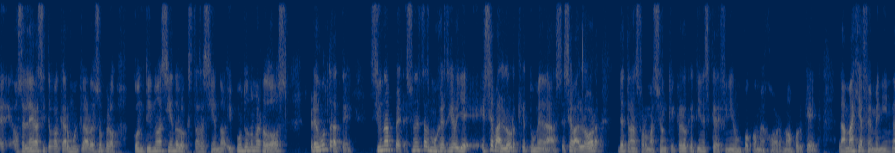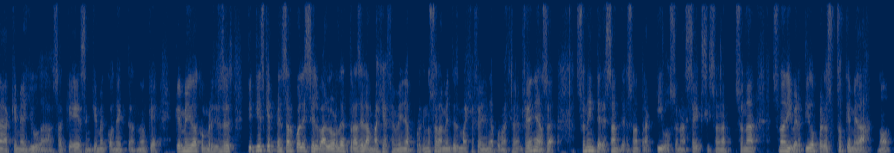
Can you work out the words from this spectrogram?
Eh, o sea, el Legacy te va a quedar muy claro eso, pero continúa haciendo lo que estás haciendo. Y punto número dos, pregúntate, si una, si una de estas mujeres dice, oye, ese valor que tú me das, ese valor de transformación que creo que tienes que definir un poco mejor, ¿no? Porque la magia femenina, ¿qué me ayuda? O sea, ¿qué es? ¿En qué me conecta? ¿No? ¿Qué, qué me ayuda a convertir? Entonces, tienes que pensar cuál es el valor detrás de la magia femenina, porque no solamente es magia femenina por magia femenina, o sea, suena interesante, suena atractivo, suena sexy, suena, suena, suena divertido, pero eso que me da, ¿no?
